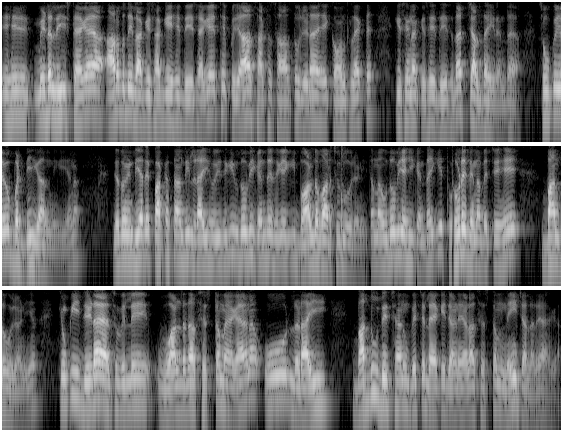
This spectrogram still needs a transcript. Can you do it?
ਇਹ ਮਿਡਲ ਈਸਟ ਹੈਗਾ ਆ, ਅਰਬ ਦੇ ਲਾਗੇ ਛਾਗੇ ਇਹ ਦੇਸ਼ ਹੈਗਾ, ਇੱਥੇ 50 60 ਸਾਲ ਤੋਂ ਜਿਹੜਾ ਇਹ ਕਨਫਲਿਕਟ ਕਿਸੇ ਨਾ ਕਿਸੇ ਦੇਸ਼ ਦਾ ਚੱਲਦਾ ਹੀ ਰਹਿੰਦਾ ਆ। ਸੋ ਕੋਈ ਉਹ ਵੱਡੀ ਗੱਲ ਨਹੀਂ ਹੈ ਨਾ? ਜਦੋਂ ਇੰਡੀਆ ਤੇ ਪਾਕਿਸਤਾਨ ਦੀ ਲੜਾਈ ਹੋਈ ਸੀਗੀ, ਉਦੋਂ ਵੀ ਕਹਿੰਦੇ ਸੀਗੇ ਕਿ ਵਰਲਡ ਵਾਰ ਸ਼ੁਰੂ ਹੋ ਜਾਣੀ। ਤਾਂ ਮੈਂ ਉਦੋਂ ਵੀ ਇਹੀ ਕਹਿੰਦਾ ਕਿ ਥੋੜੇ ਦਿਨਾਂ ਵਿੱਚ ਇਹ ਬੰਦ ਹੋ ਜਾਣੀ ਆ। ਕਿਉਂਕਿ ਜਿਹੜਾ ਇਸ ਵੇਲੇ ਵਰਲਡ ਦਾ ਸਿਸਟਮ ਹੈਗਾ ਨਾ, ਉਹ ਲੜਾਈ ਵਾਧੂ ਦੇਸ਼ਾਂ ਨੂੰ ਵਿੱਚ ਲੈ ਕੇ ਜਾਣੇ ਵਾਲਾ ਸਿਸਟਮ ਨਹੀਂ ਚੱਲ ਰਿਹਾ ਹੈਗਾ।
